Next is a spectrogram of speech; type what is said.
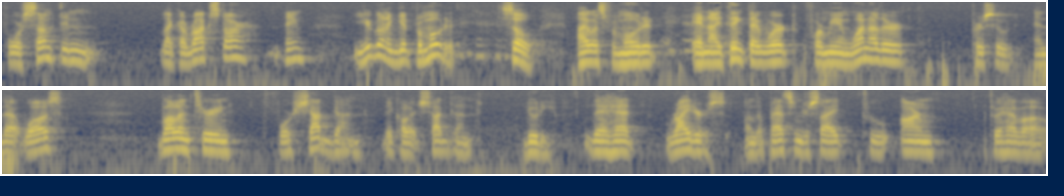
for something like a rock star name, you're going to get promoted. so I was promoted, and I think that worked for me in one other pursuit, and that was volunteering for shotgun. They call it shotgun duty. They had riders on the passenger side to arm, to have a,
